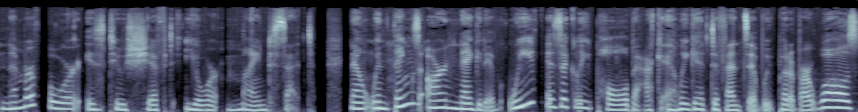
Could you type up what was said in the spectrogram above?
Number four is to shift your mindset. Now, when things are negative, we physically pull back and we get defensive. We put up our walls.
